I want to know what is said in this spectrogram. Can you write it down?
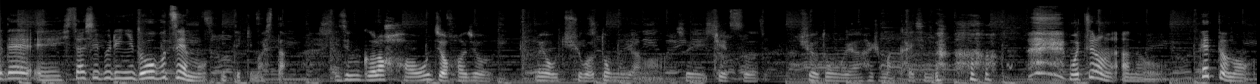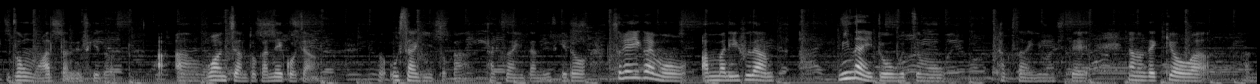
れで、えー、久しぶりに動物園も行ってきました。已经隔了好久好久没有去过动物了，所以这次去了物还是蛮开心的。もちろんあのペットのゾーンもあったんですけど、ああワンちゃんとか猫ちゃん、ウサギとかたくさんいたんですけど、それ以外もあんまり普段見ない動物もたくさんいまして、なので今日はあの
